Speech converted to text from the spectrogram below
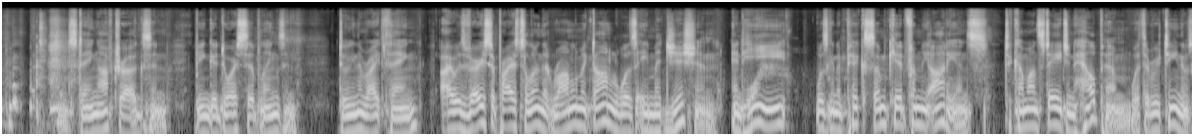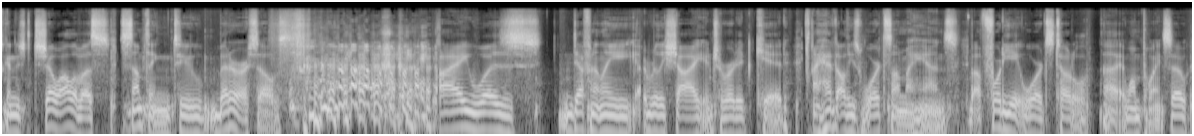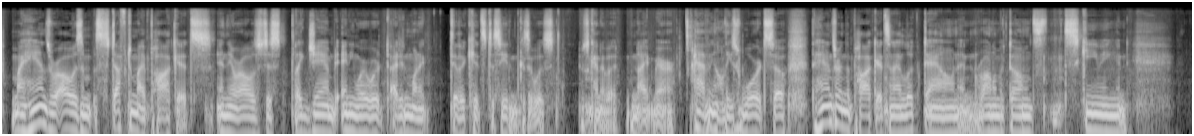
and staying off drugs and being good to our siblings and doing the right thing. I was very surprised to learn that Ronald McDonald was a magician, and he was going to pick some kid from the audience to come on stage and help him with a routine that was going to show all of us something to better ourselves. I was definitely a really shy, introverted kid. I had all these warts on my hands, about 48 warts total uh, at one point. So my hands were always stuffed in my pockets, and they were always just like jammed anywhere where I didn't want the other kids to see them because it was it was kind of a nightmare having all these warts. So the hands are in the pockets, and I looked down, and Ronald McDonald's scheming, and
